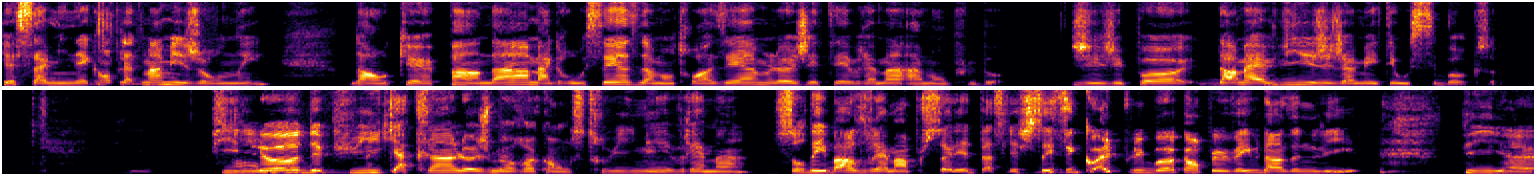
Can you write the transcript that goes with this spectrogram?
que ça minait complètement mes journées. Donc, euh, pendant ma grossesse de mon troisième, là, j'étais vraiment à mon plus bas. J'ai, j'ai pas, dans ma vie, j'ai jamais été aussi bas que ça. Puis oh là, depuis quatre ans, là, je me reconstruis, mais vraiment, sur des bases vraiment plus solides, parce que je sais c'est quoi le plus bas qu'on peut vivre dans une vie. Puis, euh,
